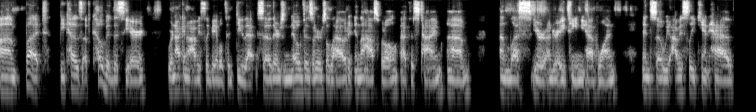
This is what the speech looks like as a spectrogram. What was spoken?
Um, but because of COVID this year, we're not going to obviously be able to do that. So there's no visitors allowed in the hospital at this time. Um, unless you're under 18, you have one. And so we obviously can't have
